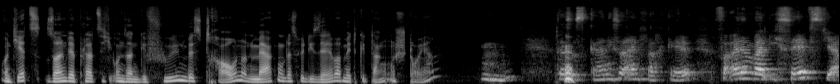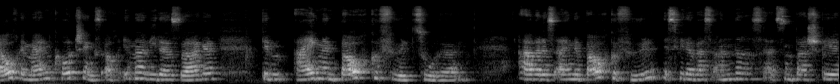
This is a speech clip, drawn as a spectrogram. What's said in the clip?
Und jetzt sollen wir plötzlich unseren Gefühlen misstrauen und merken, dass wir die selber mit Gedanken steuern? Mhm. Das ist gar nicht so einfach, gell? Vor allem, weil ich selbst ja auch in meinen Coachings auch immer wieder sage, dem eigenen Bauchgefühl zuhören. Aber das eigene Bauchgefühl ist wieder was anderes als zum Beispiel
